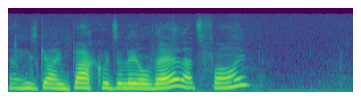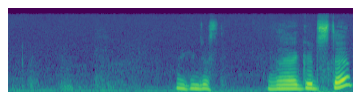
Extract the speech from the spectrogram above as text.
Now he's going backwards a little there, that's fine. We can just, there, good step.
